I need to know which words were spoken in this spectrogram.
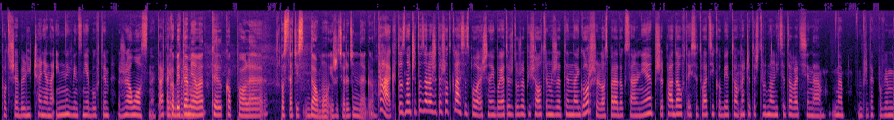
potrzeby liczenia na innych, więc nie był w tym żałosny, tak? A kobieta miała tylko pole postaci domu i życia rodzinnego. Tak, to znaczy to zależy też od klasy społecznej, bo ja też dużo piszę o tym, że ten najgorszy los paradoksalnie przypadał w tej sytuacji kobietom, znaczy też trudno licytować się na, na że tak powiem,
